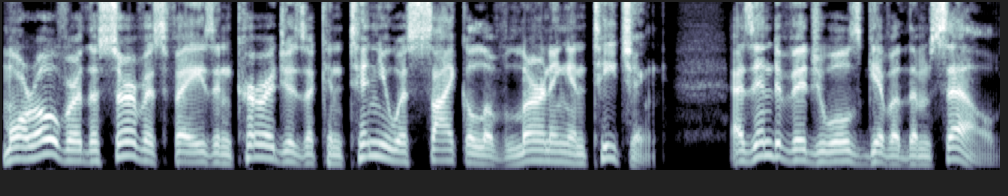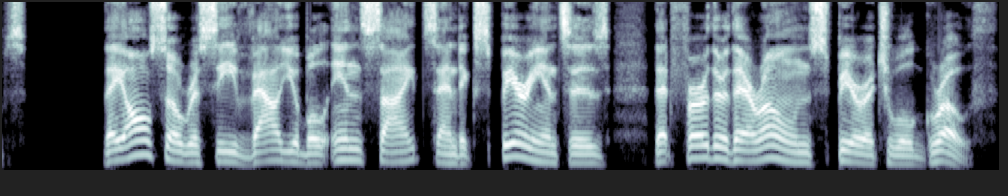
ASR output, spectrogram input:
Moreover, the service phase encourages a continuous cycle of learning and teaching, as individuals give of themselves. They also receive valuable insights and experiences that further their own spiritual growth.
